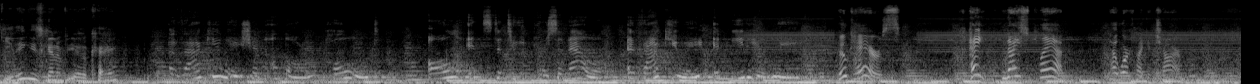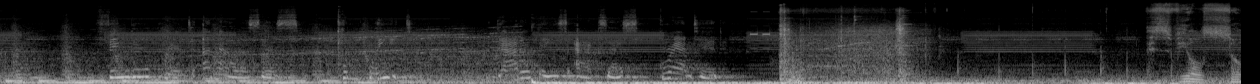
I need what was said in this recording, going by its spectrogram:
Do you think he's gonna be okay? Evacuation alarm pulled. All Institute personnel evacuate immediately. Who cares? Hey, nice plan. That worked like a charm. Fingerprint analysis complete. Database access granted. This feels so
